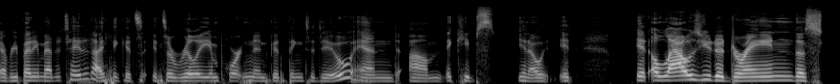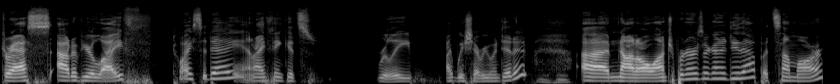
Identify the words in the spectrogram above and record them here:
everybody meditated. I think it's it's a really important and good thing to do, mm. and um, it keeps you know it, it it allows you to drain the stress out of your life twice a day, and I think it's really. I wish everyone did it. Mm-hmm. Uh, not all entrepreneurs are going to do that, but some are,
